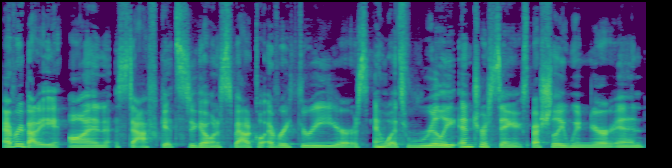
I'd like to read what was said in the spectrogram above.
everybody on staff gets to go on a sabbatical every three years. And what's really interesting, especially when you're in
